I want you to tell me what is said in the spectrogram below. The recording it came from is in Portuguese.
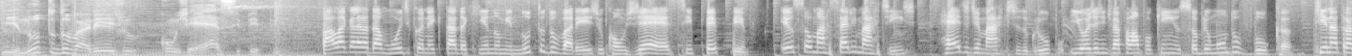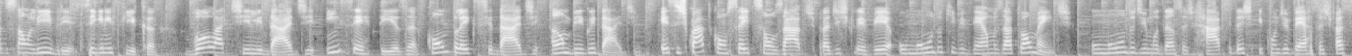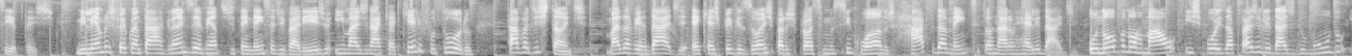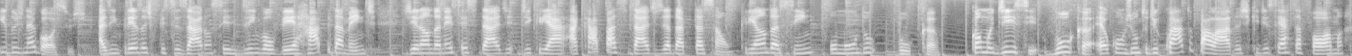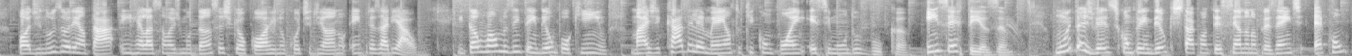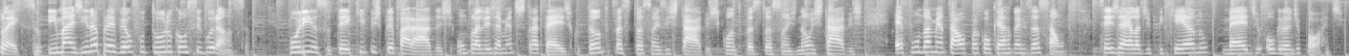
Minuto do Varejo com GSPP. Fala galera da Mood conectado aqui no Minuto do Varejo com GSPP. Eu sou Marcele Martins, head de marketing do grupo, e hoje a gente vai falar um pouquinho sobre o mundo VUCA, que na tradução livre significa volatilidade, incerteza, complexidade, ambiguidade. Esses quatro conceitos são usados para descrever o mundo que vivemos atualmente, um mundo de mudanças rápidas e com diversas facetas. Me lembro de frequentar grandes eventos de tendência de varejo e imaginar que aquele futuro estava distante, mas a verdade é que as previsões para os próximos cinco anos rapidamente se tornaram realidade. O novo normal expôs a fragilidade do mundo e dos negócios. As empresas precisaram se desenvolver rapidamente, gerando a necessidade de criar a capacidade de adaptação, criando assim o mundo VUCA. Como disse, VUCA é o conjunto de quatro palavras que, de certa forma, pode nos orientar em relação às mudanças que ocorrem no cotidiano empresarial. Então vamos entender um pouquinho mais de cada elemento que compõe esse mundo VUCA. Incerteza. Muitas vezes compreender o que está acontecendo no presente é complexo. Imagina prever o futuro com segurança. Por isso, ter equipes preparadas, um planejamento estratégico, tanto para situações estáveis quanto para situações não estáveis, é fundamental para qualquer organização, seja ela de pequeno, médio ou grande porte.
